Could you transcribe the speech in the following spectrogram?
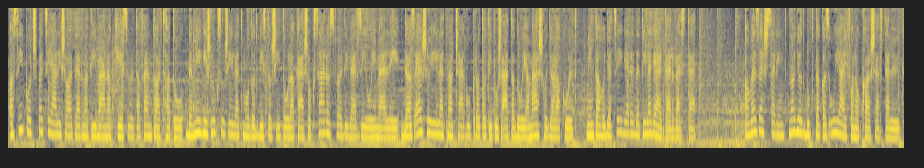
A Seaport speciális alternatívának készült a fenntartható, de mégis luxus életmódot biztosító lakások szárazföldi verziói mellé, de az első életnagyságú prototípus átadója máshogy alakult, mint ahogy a cég eredetileg eltervezte. A vezes szerint nagyot buktak az új iPhone-okkal seftelők.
